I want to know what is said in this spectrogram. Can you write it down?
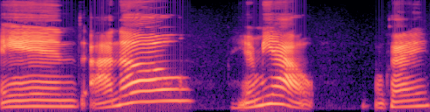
And I know, hear me out, okay?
